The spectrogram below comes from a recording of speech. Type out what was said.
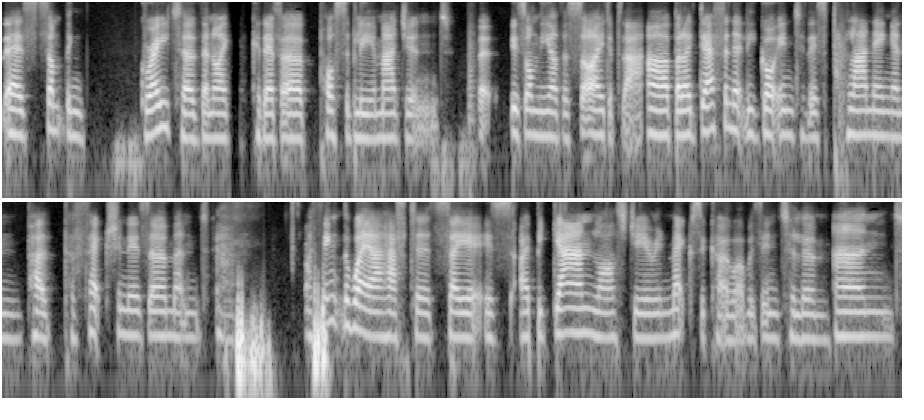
there's something greater than I could ever possibly imagined that is on the other side of that. Uh, but I definitely got into this planning and per- perfectionism and I think the way I have to say it is I began last year in Mexico. I was in Tulum. And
